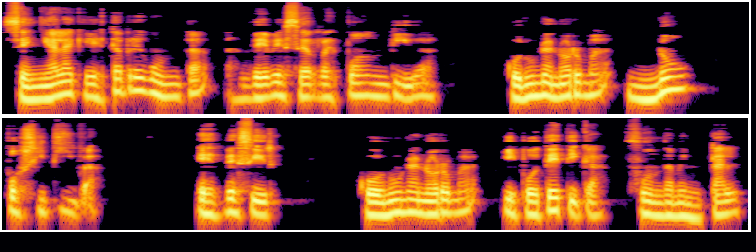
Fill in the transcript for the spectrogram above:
Señala que esta pregunta debe ser respondida con una norma no positiva, es decir, con una norma hipotética fundamental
